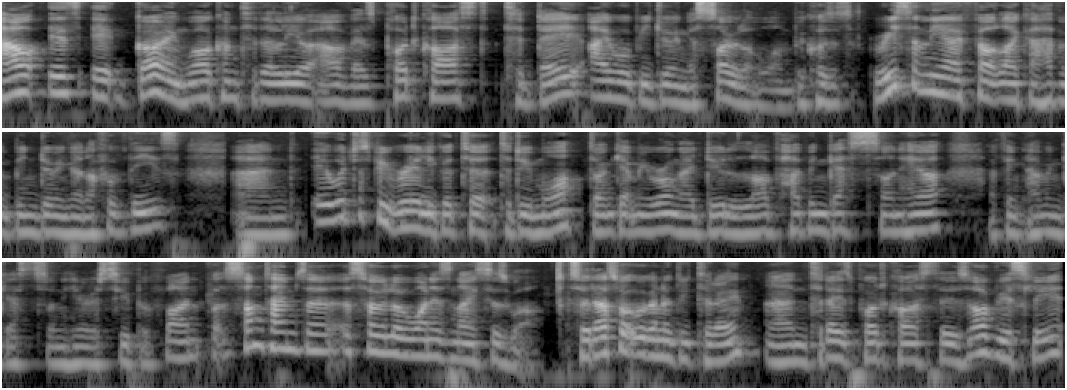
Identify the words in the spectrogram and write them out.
How is it going? Welcome to the Leo Alves podcast. Today I will be doing a solo one because recently I felt like I haven't been doing enough of these and it would just be really good to, to do more. Don't get me wrong, I do love having guests on here. I think having guests on here is super fun, but sometimes a, a solo one is nice as well. So that's what we're going to do today. And today's podcast is obviously,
